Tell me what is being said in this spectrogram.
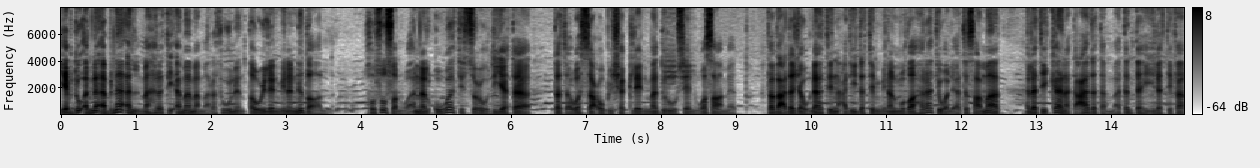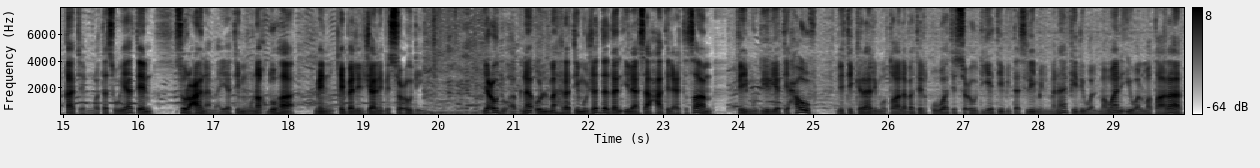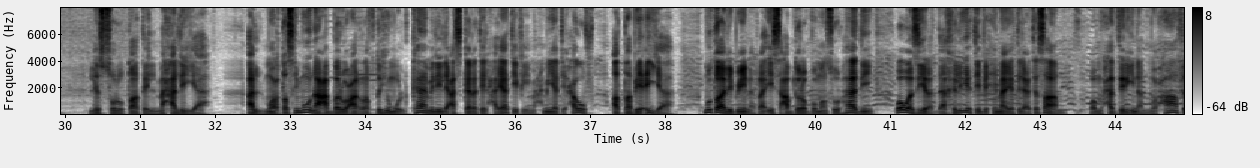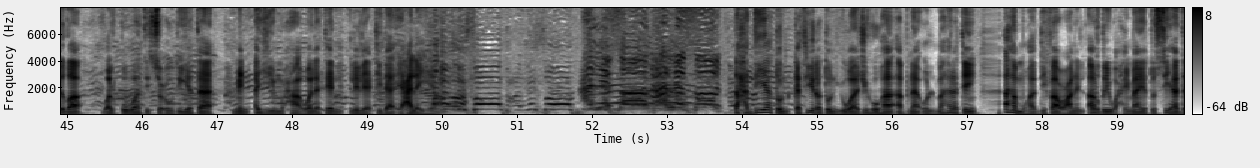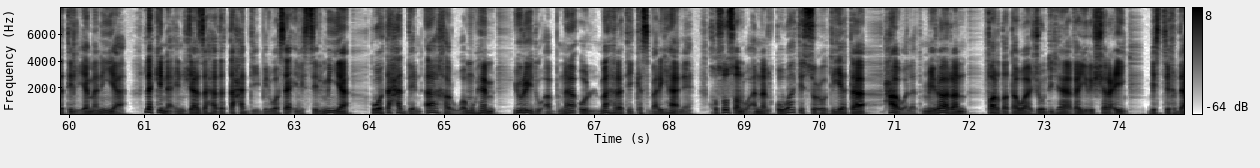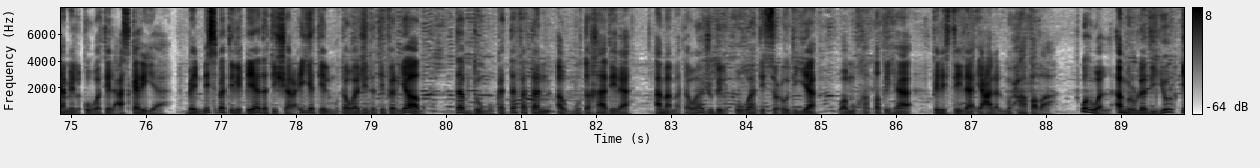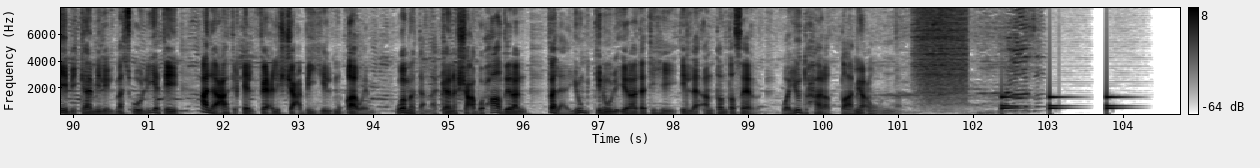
يبدو أن أبناء المهرة أمام ماراثون طويل من النضال خصوصا وأن القوات السعودية تتوسع بشكل مدروس وصامت. فبعد جولات عديدة من المظاهرات والاعتصامات التي كانت عادة ما تنتهي إلى اتفاقات وتسويات سرعان ما يتم نقضها من قبل الجانب السعودي. يعود أبناء المهرة مجددا إلى ساحات الاعتصام في مديرية حوف لتكرار مطالبة القوات السعودية بتسليم المنافذ والموانئ والمطارات للسلطات المحلية. المعتصمون عبروا عن رفضهم الكامل لعسكرة الحياة في محمية حوف الطبيعية. مطالبين الرئيس عبد رب منصور هادي ووزير الداخلية بحماية الاعتصام ومحذرين المحافظة والقوات السعودية من أي محاولة للاعتداء عليهم. تحديات كثيرة يواجهها أبناء المهرة. أهمها الدفاع عن الأرض وحماية السيادة اليمنية. لكن إنجاز هذا التحدي بالوسائل السلمية هو تحد آخر ومهم يريد أبناء المهرة كسب رهانه. خصوصا وأن القوات السعودية حاولت مرارا فرض تواجدها غير الشرعي باستخدام القوة العسكرية. بالنسبة لقيادة الشرعية المتواجدة في الرياض تبدو مكتفة أو متخاذلة. أمام تواجد القوات السعودية ومخططها في الاستيلاء على المحافظة وهو الأمر الذي يلقي بكامل المسؤولية على عاتق الفعل الشعبي المقاوم. ومتى ما كان الشعب حاضرا فلا يمكن لإرادته إلا أن تنتصر ويدحر الطامعون.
